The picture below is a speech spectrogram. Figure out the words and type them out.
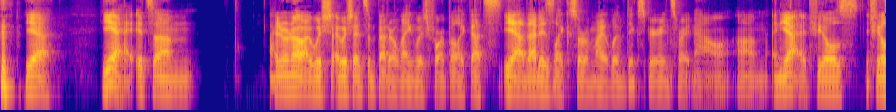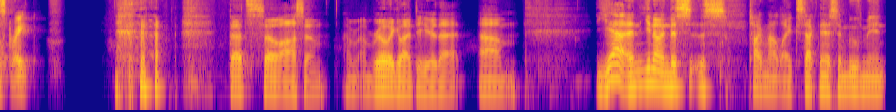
yeah yeah it's um i don't know i wish i wish i had some better language for it but like that's yeah that is like sort of my lived experience right now um and yeah it feels it feels great That's so awesome. I'm, I'm really glad to hear that. Um, yeah, and you know, and this this talking about like stuckness and movement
